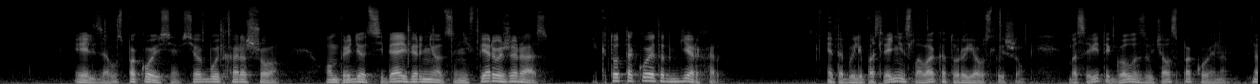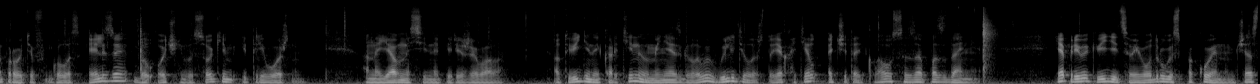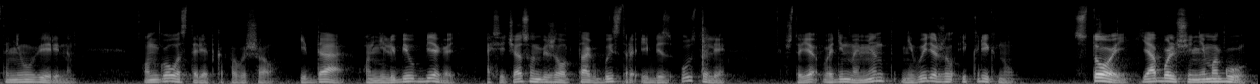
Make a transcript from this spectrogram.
Эльза, успокойся, все будет хорошо. Он придет в себя и вернется, не в первый же раз. И кто такой этот Герхард? Это были последние слова, которые я услышал. Басовитый голос звучал спокойно. Напротив, голос Эльзы был очень высоким и тревожным. Она явно сильно переживала. От увиденной картины у меня из головы вылетело, что я хотел отчитать Клауса за опоздание. Я привык видеть своего друга спокойным, часто неуверенным. Он голос-то редко повышал. И да, он не любил бегать, а сейчас он бежал так быстро и без устали, что я в один момент не выдержал и крикнул. «Стой! Я больше не могу!»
